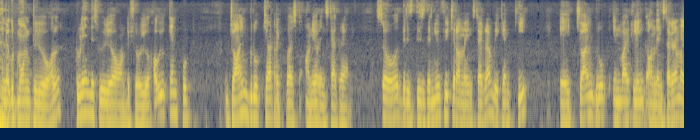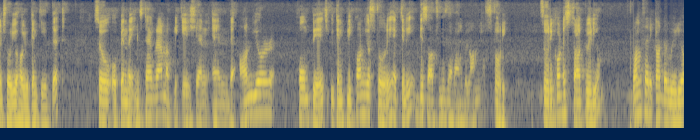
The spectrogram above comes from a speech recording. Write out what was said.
hello good morning to you all. Today in this video i want to show you how you can put join group chat request on your instagram. So there is this is the new feature on the instagram. We can keep a join group invite link on the instagram. I'll show you how you can keep that. So open the instagram application and on your home page you can click on your story. Actually this option is available on your story. So record a short video once i record the video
